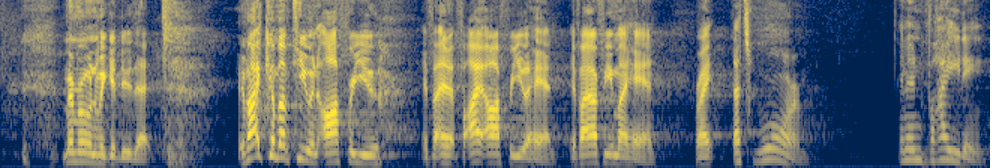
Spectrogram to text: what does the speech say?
Remember when we could do that? If I come up to you and offer you, if I, if I offer you a hand, if I offer you my hand, right, that's warm and inviting.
